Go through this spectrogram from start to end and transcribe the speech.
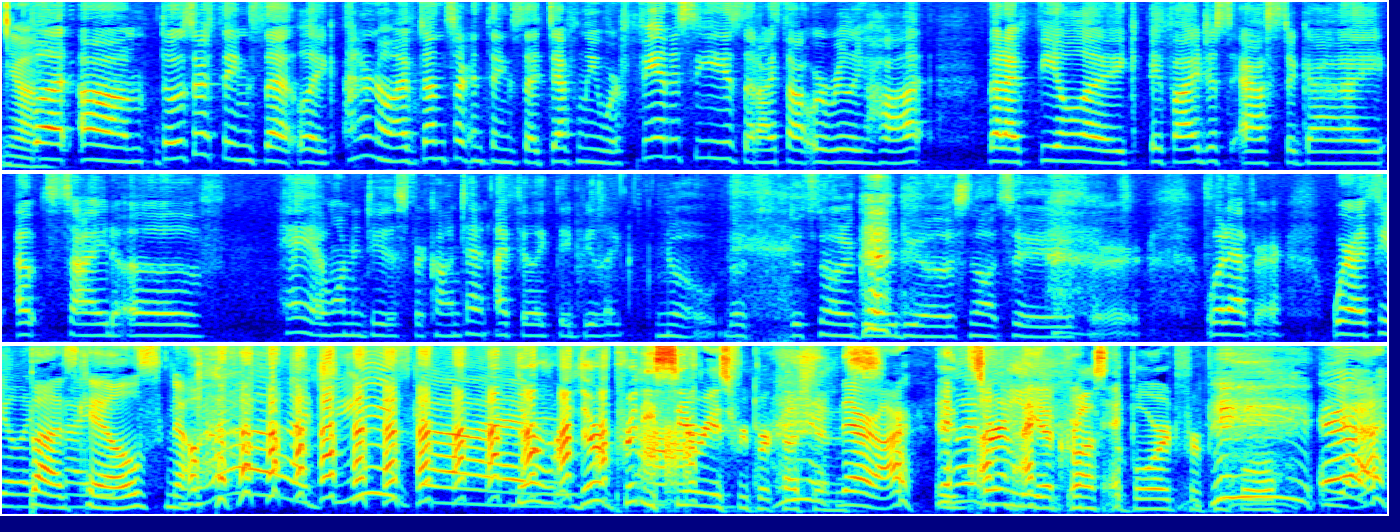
Yeah. But um, those are things that like I don't know. I've done certain things that definitely were fantasies that I thought were really hot. That I feel like if I just asked a guy outside of, hey, I want to do this for content, I feel like they'd be like, no, that's that's not a good idea. That's not safe or whatever. Where I feel like when I- Buzzkills. No. Yeah, jeez, guys. There, there are pretty serious repercussions. There are. It's certainly across the board for people. Yeah.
